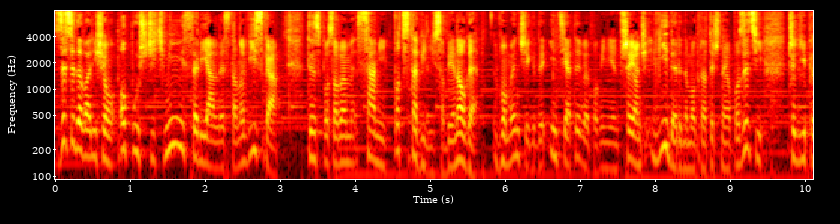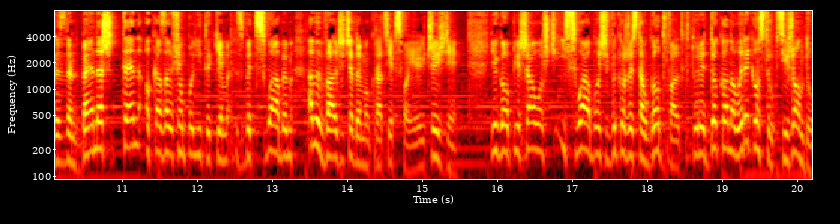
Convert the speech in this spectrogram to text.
zdecydowali się opuścić ministerialne stanowiska. Tym sposobem sami podstawili sobie nogę. W momencie, gdy inicjatywę powinien przejąć lider demokratycznej opozycji, czyli prezydent Benesz, ten okazał się politykiem zbyt słabym, aby walczyć o demokrację w swojej ojczyźnie. Jego opieszałość i słabość wykorzystał Gottwald, który dokonał rekonstrukcji rządu.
